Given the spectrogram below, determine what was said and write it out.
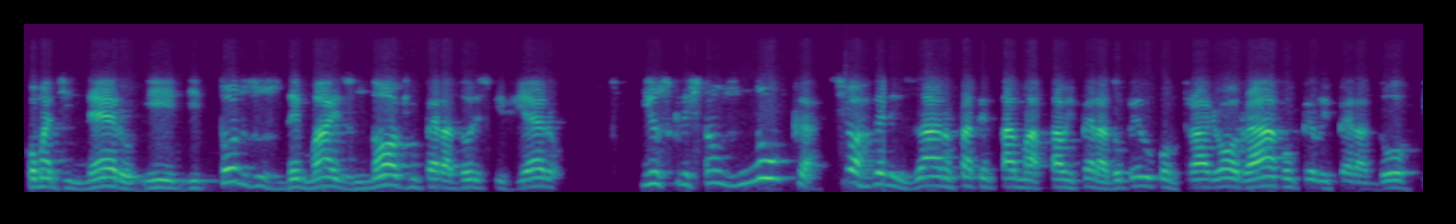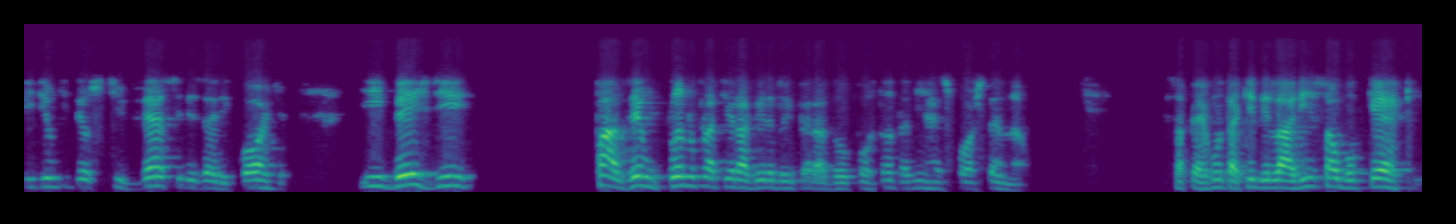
como a de Nero e de todos os demais nove imperadores que vieram, e os cristãos nunca se organizaram para tentar matar o imperador, pelo contrário, oravam pelo imperador, pediam que Deus tivesse misericórdia, e em vez de fazer um plano para tirar a vida do imperador. Portanto, a minha resposta é não. Essa pergunta aqui de Larissa Albuquerque.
